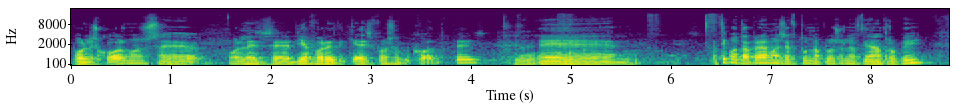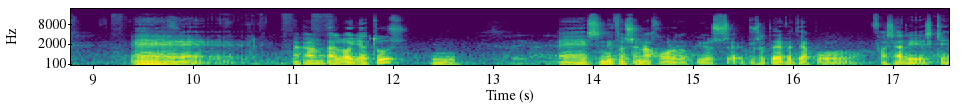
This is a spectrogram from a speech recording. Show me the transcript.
Πολλοί κόσμος, ε, πολλές ε, διαφορετικές προσωπικότητες. Ναι. Ε, τίποτα, πρέπει να μαζευτούν απλώς όλοι αυτοί οι άνθρωποι, ε, να κάνουν τα λόγια τους. Ε, συνήθως σε ένα χώρο το οποίος ε, προστατεύεται από φασαρίες και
